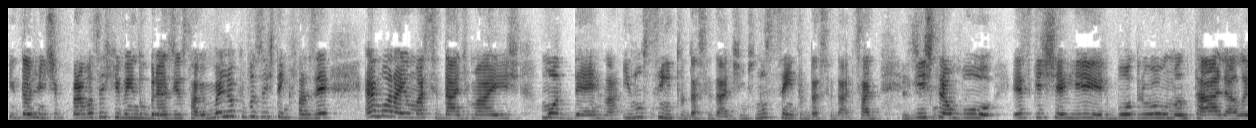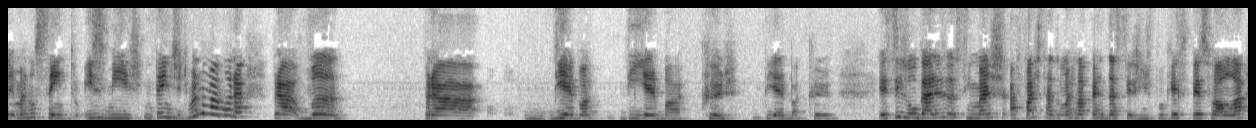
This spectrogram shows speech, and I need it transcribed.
Então, gente, pra vocês que vêm do Brasil, sabe, o melhor que vocês têm que fazer é morar em uma cidade mais moderna e no centro da cidade, gente. No centro da cidade, sabe? Esse é Istambul, Eskişehir, Bodrum, Antalya, Alanya, mas no centro. Izmir, entende, gente? Mas não vai morar pra Van, pra Diyarbakır, Diyarbakır, Diyarbakır. Esses lugares assim mais afastados, mais lá perto da Síria, gente, porque esse pessoal lá,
